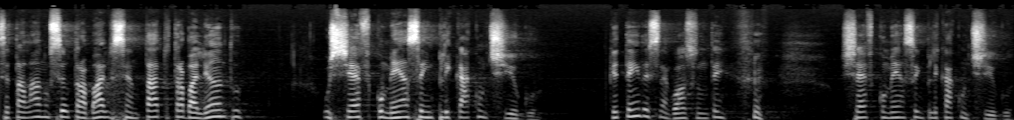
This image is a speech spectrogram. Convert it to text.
Você está lá no seu trabalho, sentado, trabalhando, o chefe começa a implicar contigo. Porque tem desse negócio, não tem? o chefe começa a implicar contigo.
